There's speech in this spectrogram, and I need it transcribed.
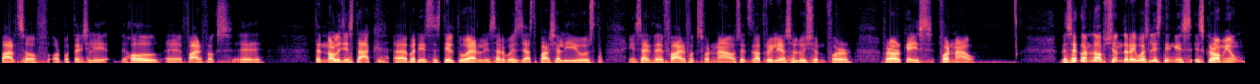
parts of, or potentially the whole uh, Firefox uh, technology stack, uh, but it's still too early. Servo is just partially used inside the Firefox for now, so it's not really a solution for, for our case for now. The second option that I was listing is, is Chromium.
